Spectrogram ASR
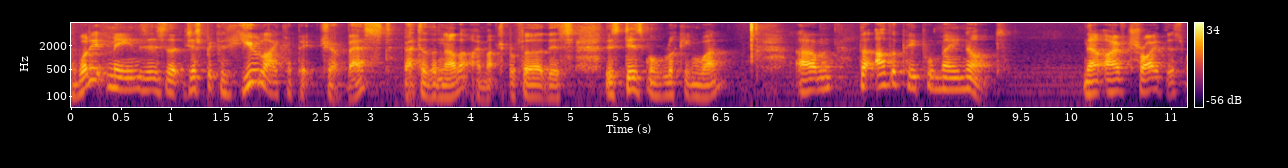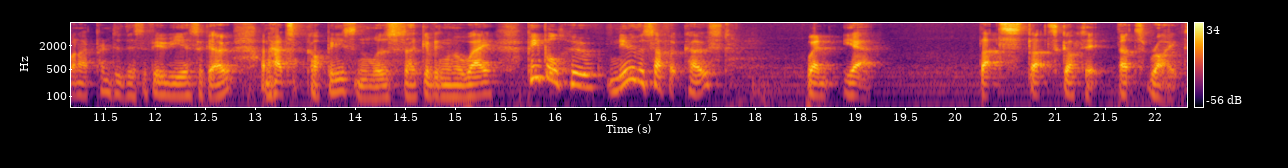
And what it means is that just because you like a picture best, better than another, I much prefer this, this dismal looking one, um, that other people may not. Now, I've tried this when I printed this a few years ago and had some copies and was uh, giving them away. People who knew the Suffolk coast went, yeah, that's, that's got it, that's right.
